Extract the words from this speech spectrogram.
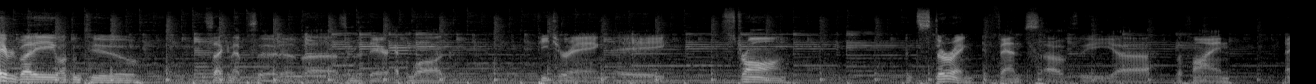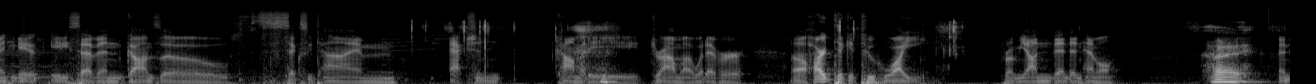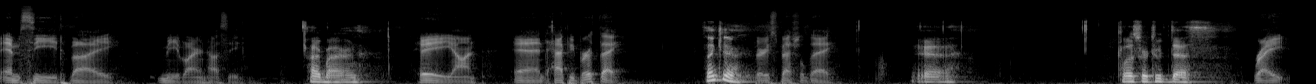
Hey, everybody, welcome to the second episode of uh, Cinema Dare Epilogue, featuring a strong and stirring defense of the, uh, the fine 1987 Gonzo sexy time action comedy drama, whatever. Uh, Hard Ticket to Hawaii from Jan Van Den Hemel Hi. and emceed by me, Byron Hussie. Hi, Byron. Hey, Jan, and happy birthday! Thank you. Very special day, Yeah. Closer to death. right?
